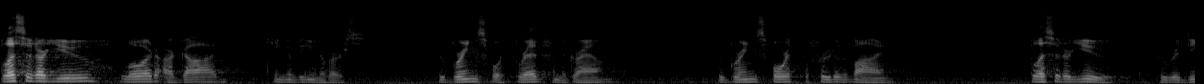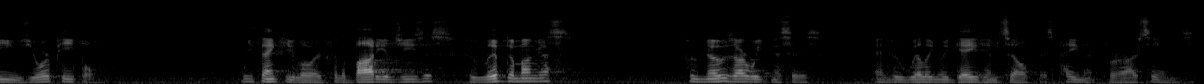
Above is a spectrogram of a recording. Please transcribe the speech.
Blessed are you, Lord our God, King of the universe, who brings forth bread from the ground, who brings forth the fruit of the vine. Blessed are you who redeems your people. We thank you, Lord, for the body of Jesus who lived among us, who knows our weaknesses, and who willingly gave himself as payment for our sins.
